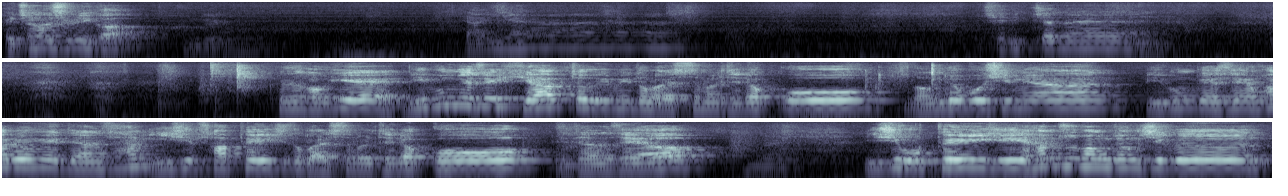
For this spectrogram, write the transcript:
괜찮으십니까? 야야 재밌잖아. 그래서 거기에 미분계수의 기하학적 의미도 말씀을 드렸고 넘겨보시면 미분계수의 활용에 대한 24페이지도 말씀을 드렸고 괜찮으세요? 25페이지 함수 방정식은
